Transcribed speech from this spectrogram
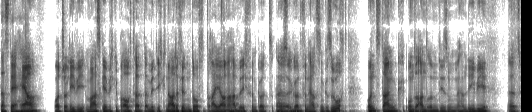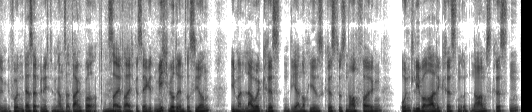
dass der Herr, Roger Levy, maßgeblich gebraucht hat, damit ich Gnade finden durfte. Drei Jahre mhm. habe ich von Gott, äh, Gott von Herzen gesucht und dank unter anderem diesem Herrn Levy äh, zu ihm gefunden. Deshalb bin ich dem Herrn sehr dankbar. Mhm. Seid reich gesegnet. Mich würde interessieren, wie man laue Christen, die ja noch Jesus Christus nachfolgen, und liberale Christen und Namenschristen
